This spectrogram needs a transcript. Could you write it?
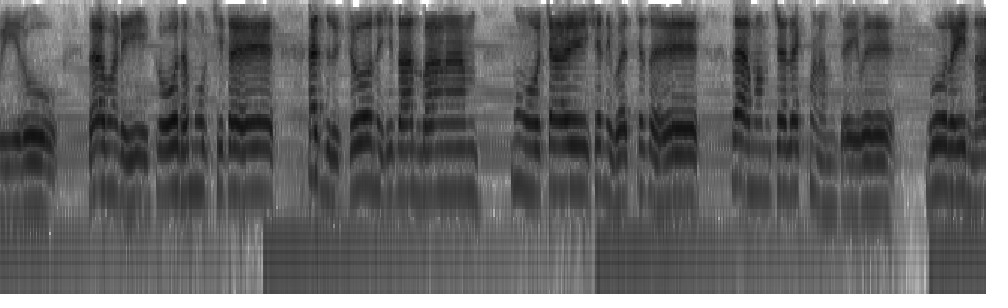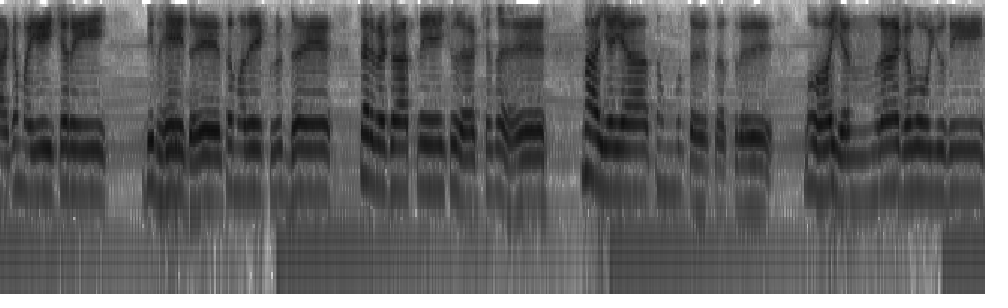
वीरो रावणी क्रोधमूर्च्छितः अदृशो निशितान् बाणान् मोचाय निभत्यतः रामं च लक्ष्मणं चैव घोरैर्नागमयैश्वरै बिभेद, समरे क्रुद्ध, सर्वगात्रेषु राक्षसः, मायया संवृत तत्र। मोहयन् राघवो युधि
